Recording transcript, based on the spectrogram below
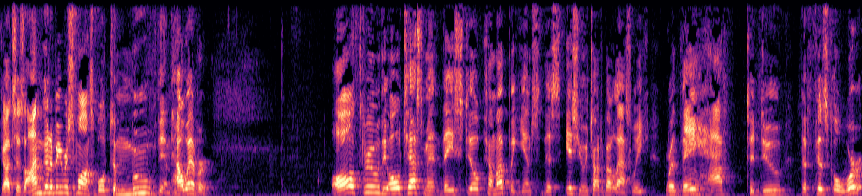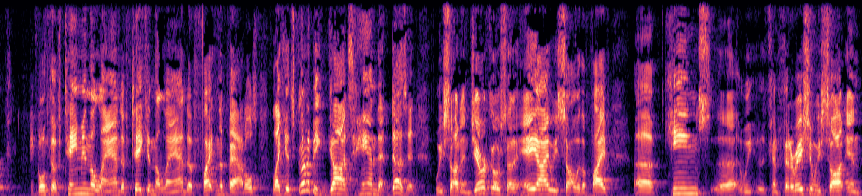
God says, I'm going to be responsible to move them. However, all through the Old Testament, they still come up against this issue. We talked about last week, where they have to do the physical work, both of taming the land, of taking the land, of fighting the battles. Like it's going to be God's hand that does it. We saw it in Jericho, we saw it in Ai, we saw it with the five uh, kings, uh, we, confederation, we saw it in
